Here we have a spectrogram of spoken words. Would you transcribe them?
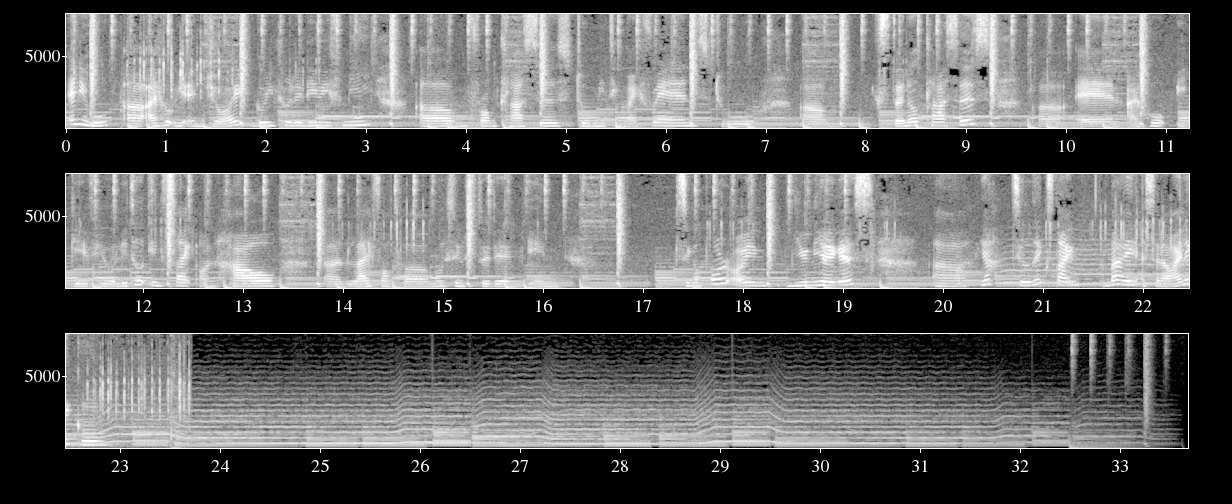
Anywho, uh, I hope you enjoyed going through the day with me. Um, from classes to meeting my friends to um, external classes. Uh, and I hope it gave you a little insight on how uh, the life of a Muslim student in Singapore or in uni I guess. Uh, yeah till next time. Bye. Assalamualaikum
